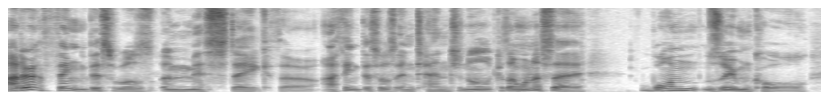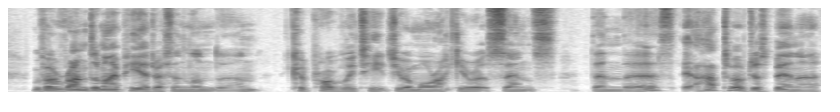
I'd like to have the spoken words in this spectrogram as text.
I don't think this was a mistake though. I think this was intentional because I want to say one Zoom call with a random IP address in London could probably teach you a more accurate sense than this. It had to have just been a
